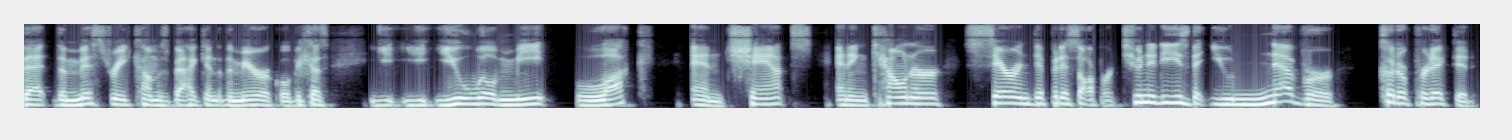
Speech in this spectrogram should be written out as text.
that the mystery comes back into the miracle because y- you will meet luck and chance and encounter serendipitous opportunities that you never could have predicted,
